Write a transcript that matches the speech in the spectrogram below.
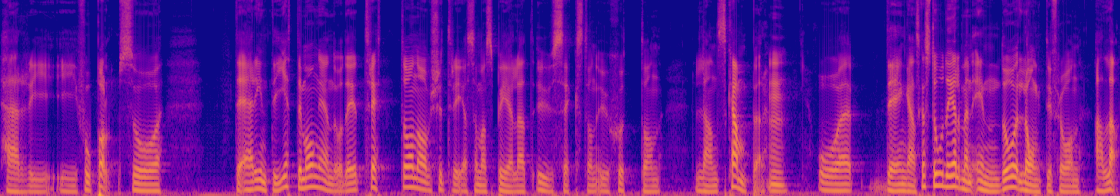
här i, i fotboll så det är inte jättemånga ändå. Det är 13 av 23 som har spelat U16, U17 landskamper. Mm. Och det är en ganska stor del men ändå långt ifrån alla.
